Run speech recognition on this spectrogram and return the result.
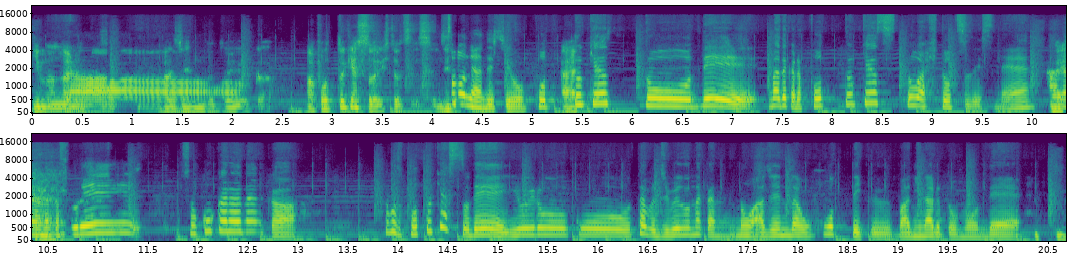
今あるアジェンダというか。あ、ポッドキャストは一つですよね。そうなんですよ。ポッドキャストで、まあだから、ポッドキャストは一つですね。はいはいなんかそれ、そこからなんか、それこそポッドキャストでいろいろこう、多分自分の中のアジェンダを掘っていく場になると思うんでうん、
